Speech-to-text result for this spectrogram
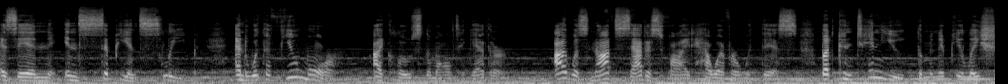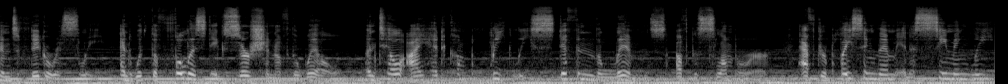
as in incipient sleep, and with a few more, I closed them altogether. I was not satisfied, however, with this, but continued the manipulations vigorously and with the fullest exertion of the will until I had completely stiffened the limbs of the slumberer after placing them in a seemingly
